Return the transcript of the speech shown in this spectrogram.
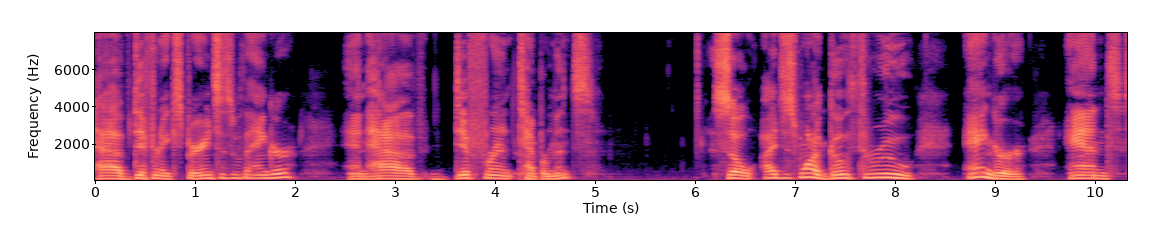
have different experiences with anger and have different temperaments. So I just want to go through anger and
